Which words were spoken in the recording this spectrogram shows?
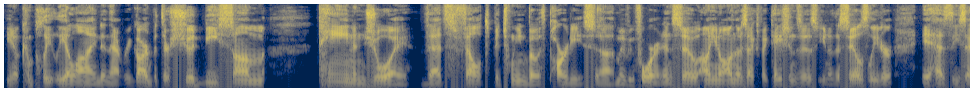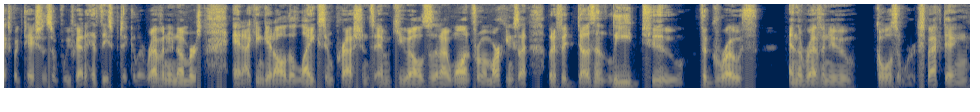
you know, completely aligned in that regard, but there should be some, pain and joy that's felt between both parties uh, moving forward. And so, uh, you know, on those expectations is, you know, the sales leader it has these expectations of we've got to hit these particular revenue numbers, and I can get all the likes, impressions, MQLs that I want from a marketing side. But if it doesn't lead to the growth and the revenue goals that we're expecting,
